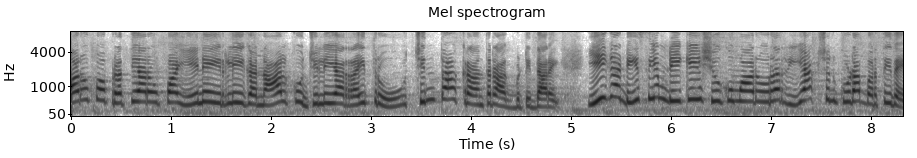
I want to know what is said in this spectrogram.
ಆರೋಪ ಪ್ರತ್ಯಾರೋಪ ಏನೇ ಇರಲಿ, ಈಗ ನಾಲ್ಕು ಜಿಲ್ಲೆಯ ರೈತರು ಚಿಂತಾಕ್ರಾಂತರಾಗ್ಬಿಟ್ಟಿದ್ದಾರೆ. ಈಗ D C M D K Shivakumar ಅವರ ರಿಯಾಕ್ಷನ್ ಕೂಡ ಬರ್ತಿದೆ.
